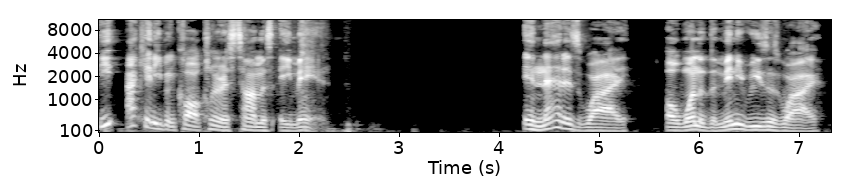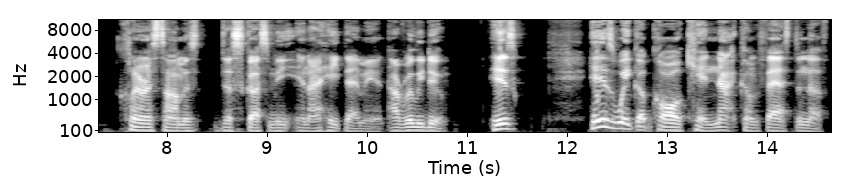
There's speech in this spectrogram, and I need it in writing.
He. I can't even call Clarence Thomas a man, and that is why, or one of the many reasons why Clarence Thomas disgusts me, and I hate that man. I really do. His his wake up call cannot come fast enough.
